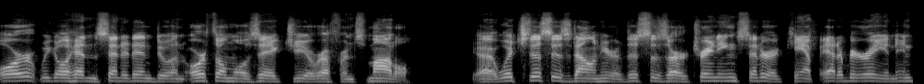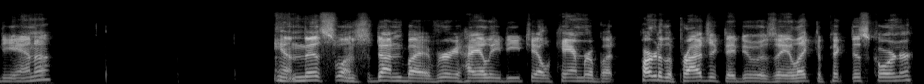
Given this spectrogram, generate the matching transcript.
or we go ahead and send it into an orthomosaic georeference model, uh, which this is down here. This is our training center at Camp Atterbury in Indiana. And this one's done by a very highly detailed camera, but part of the project they do is they like to pick this corner.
